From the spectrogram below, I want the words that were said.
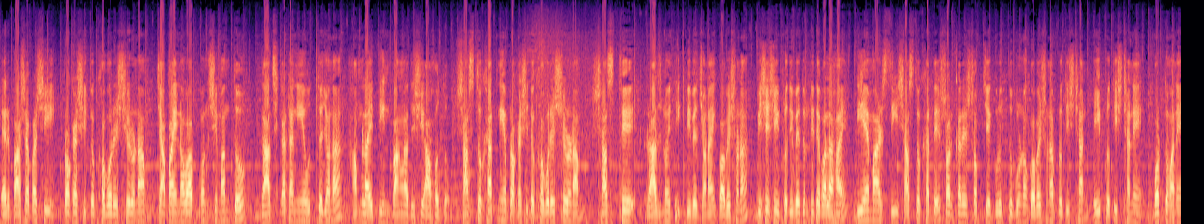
এর পাশাপাশি প্রকাশিত খবরের শিরোনাম চাপাই নবাবগঞ্জ সীমান্ত গাছ কাটা নিয়ে উত্তেজনা, হামলায় তিন বাংলাদেশি আহত। স্বাস্থ্য খাত নিয়ে প্রকাশিত খবরের শিরোনাম, স্বাস্থ্যে রাজনৈতিক বিবেচনায় গবেষণা। বিশেষ এই প্রতিবেদনটিতে বলা হয়, ডিএমআরসি স্বাস্থ্য খাতে সরকারের সবচেয়ে গুরুত্বপূর্ণ গবেষণা প্রতিষ্ঠান। এই প্রতিষ্ঠানে বর্তমানে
